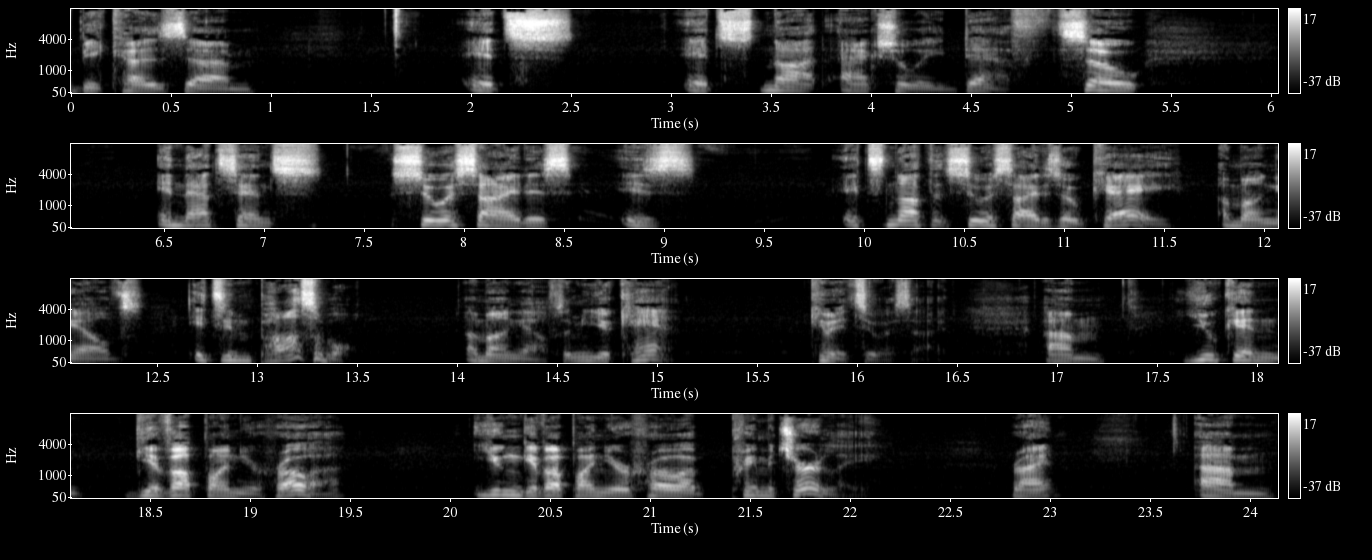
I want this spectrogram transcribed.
because um, it's it's not actually death. So, in that sense, suicide is is it's not that suicide is okay among elves. It's impossible among elves. I mean, you can't commit suicide. Um, you can give up on your Hroa. You can give up on your Hroa prematurely, right? Um,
